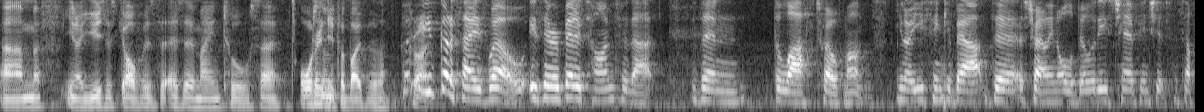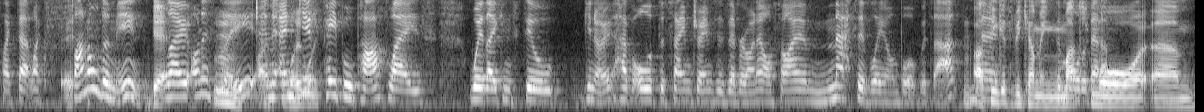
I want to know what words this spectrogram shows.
um, if, you know uses golf as, as her main tool. So awesome Brilliant. for both of them. But Great. you've got to say as well, is there a better time for that than the last 12 months? You know, you think about the Australian All Abilities Championships and stuff like that, like funnel them in. Yeah. Like, honestly, and, and give people pathways where they can still, you know, have all of the same dreams as everyone else. I am massively on board with that. I think it's becoming the more much better. more um,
